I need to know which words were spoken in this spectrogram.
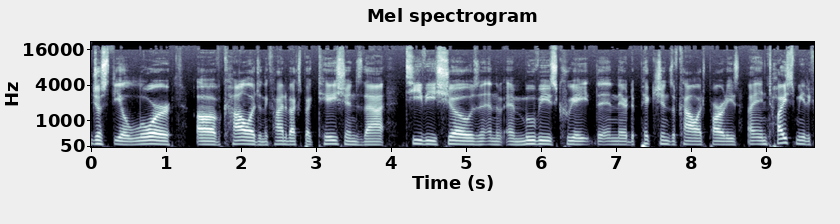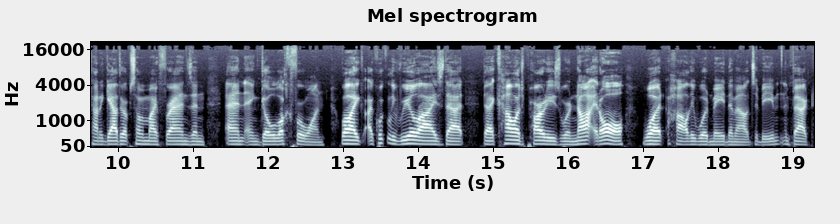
just the allure of college and the kind of expectations that TV shows and, and movies create in their depictions of college parties uh, enticed me to kind of gather up some of my friends and, and, and go look for one. Well, I, I quickly realized that, that college parties were not at all what Hollywood made them out to be. In fact,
